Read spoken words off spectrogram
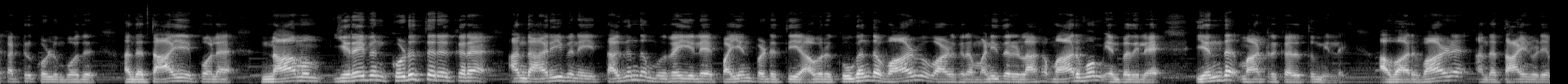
கற்றுக்கொள்ளும் போது அந்த தாயை போல நாமும் இறைவன் கொடுத்திருக்கிற அந்த அறிவினை தகுந்த முறையிலே பயன்படுத்தி அவருக்கு உகந்த வாழ்வு வாழ்கிற மனிதர்களாக மாறுவோம் என்பதிலே எந்த மாற்று கருத்தும் இல்லை. அவ்வாறு வாழ அந்த தாயினுடைய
